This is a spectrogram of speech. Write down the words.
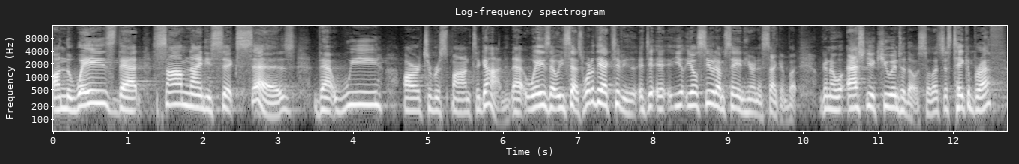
on the ways that Psalm 96 says that we are to respond to God. That ways that He says. What are the activities? It, it, you'll see what I'm saying here in a second, but we're going to ask you to cue into those. So let's just take a breath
